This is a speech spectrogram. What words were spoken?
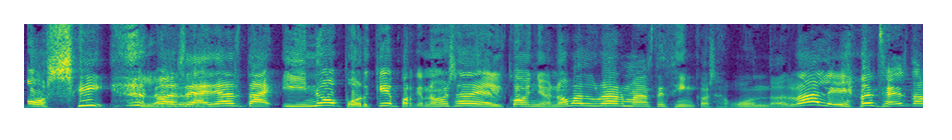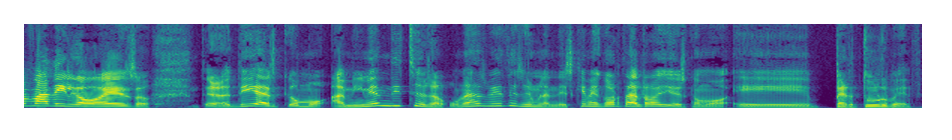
o sí. O sea, ya está. Y no, ¿por qué? Porque no me sale el coño, no va a durar más de 5 segundos, ¿vale? O sea, es tan fácil como eso. Pero, tía, es como, a mí me han dicho algunas veces, en plan, es que me corta el rollo, es como, eh, perturbez,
